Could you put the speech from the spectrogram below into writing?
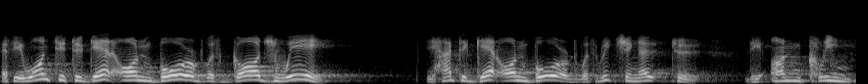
if he wanted to get on board with God's way, he had to get on board with reaching out to the unclean.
